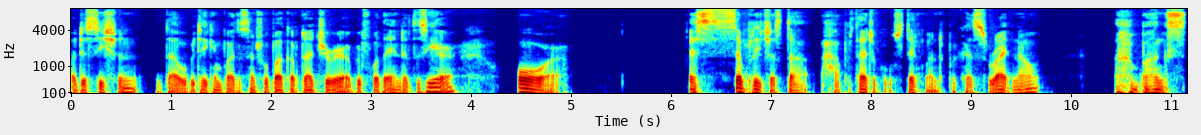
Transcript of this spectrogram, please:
a decision that will be taken by the central bank of nigeria before the end of this year? Or it's simply just a hypothetical statement because right now banks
